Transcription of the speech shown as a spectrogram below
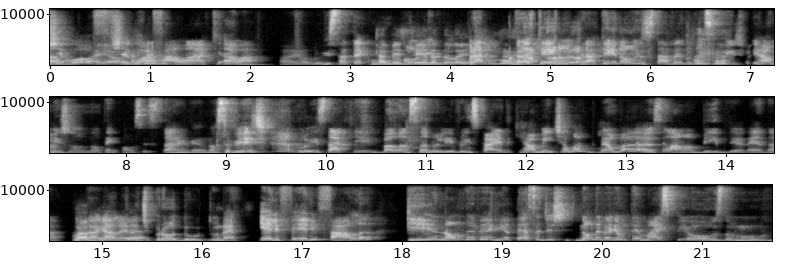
chegou, aí, chegou a falar que. Ah lá, aí, o Luiz está até com. Cabeceira com do Luiz. Para quem, não, quem não está vendo nosso vídeo, porque realmente não, não tem como vocês estarem vendo nosso vídeo, o Luiz está aqui balançando o livro Inspired, que realmente é uma, é uma sei lá, uma bíblia, né, da, da galera de produto, né? E ele, ele fala que não deveria ter essa não deveriam ter mais POs no mundo,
